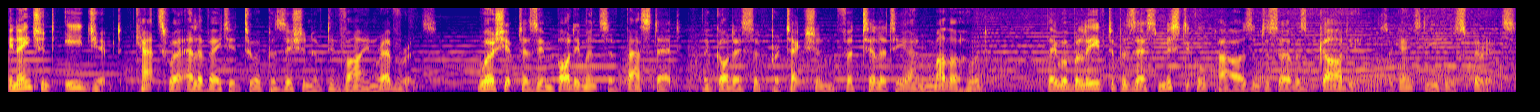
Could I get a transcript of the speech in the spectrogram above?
In ancient Egypt, cats were elevated to a position of divine reverence. Worshipped as embodiments of Bastet, the goddess of protection, fertility and motherhood, they were believed to possess mystical powers and to serve as guardians against evil spirits.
